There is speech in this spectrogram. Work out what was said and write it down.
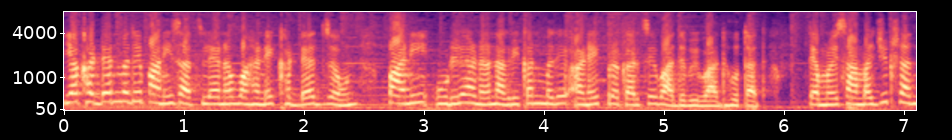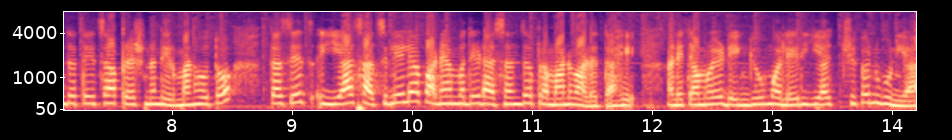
या खड्ड्यांमध्ये पाणी साचल्यानं वाहने खड्ड्यात जाऊन पाणी उडल्यानं नागरिकांमध्ये अनेक प्रकारचे वादविवाद होतात. त्यामुळे सामाजिक शांततेचा प्रश्न निर्माण होतो. तसेच या साचलेल्या पाण्यामध्ये डासांचं प्रमाण वाढत आहे आणि त्यामुळे डेंग्यू मलेरिया चिकनगुनिया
